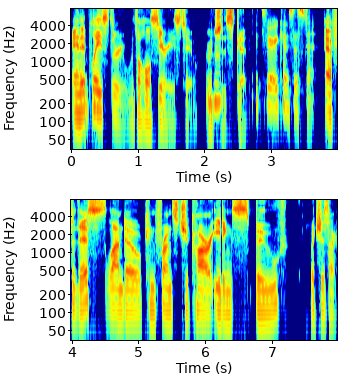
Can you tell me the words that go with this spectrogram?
And it Mhm. plays through with the whole series too, which Mhm. is good. it's very consistent After this, Londo confronts G'Kar eating spoo, which is our,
